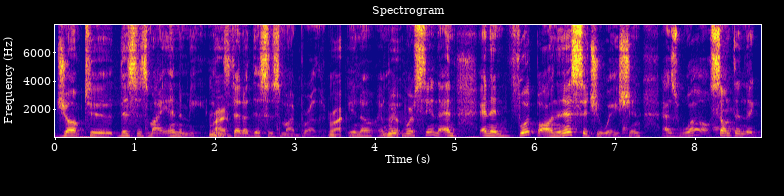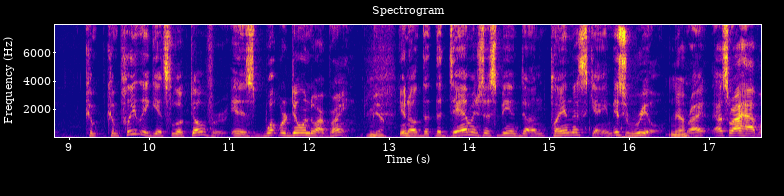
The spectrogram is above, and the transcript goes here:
jump to this is my enemy Right. instead of this is my brother. Right. You know, and we're, we're seeing that, and and in football, and in this situation as well, something that com- completely gets looked over is what we're doing to our brain. Yeah. You know, the the damage that's being done playing this game is real. Yeah. Right. That's where I have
